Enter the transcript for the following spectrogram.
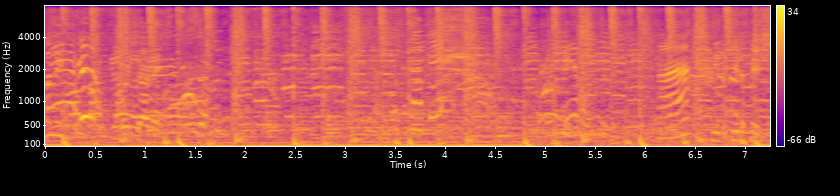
Feed, feed the fish.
